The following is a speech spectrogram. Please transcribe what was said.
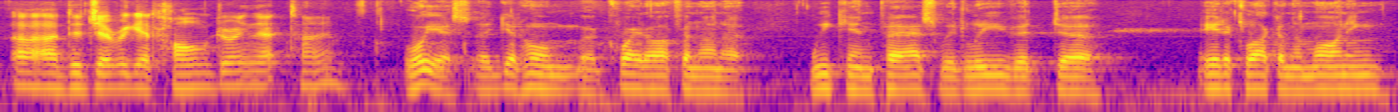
uh, did you ever get home during that time? Oh, yes. I'd get home uh, quite often on a weekend pass. We'd leave at uh, 8 o'clock in the morning,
